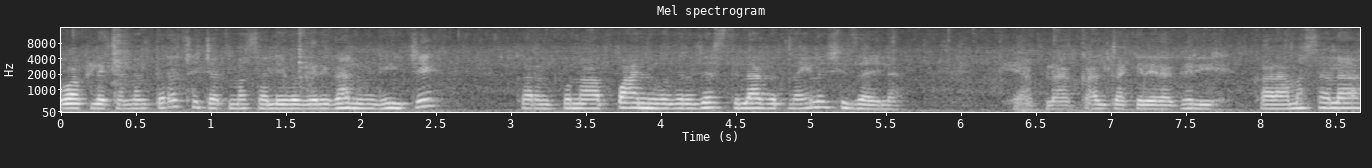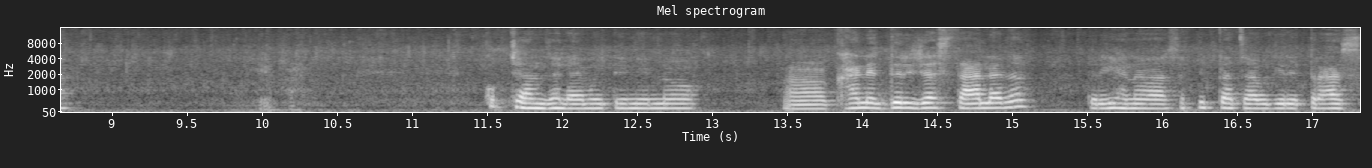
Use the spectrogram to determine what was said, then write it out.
वाफल्याच्या नंतरच ह्याच्यात मसाले वगैरे घालून घ्यायचे. कारण पुन्हा पाणी वगैरे जास्त लागत नाही ना शिजायला. हे आपला कालचा केलेला घरी काळा मसाला. हे पहा. खूप छान झाला आहे मैत्रिणीनं खाण्यात जरी जास्त आला ना तरी ह्यानं असं पित्ताचा वगैरे त्रास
